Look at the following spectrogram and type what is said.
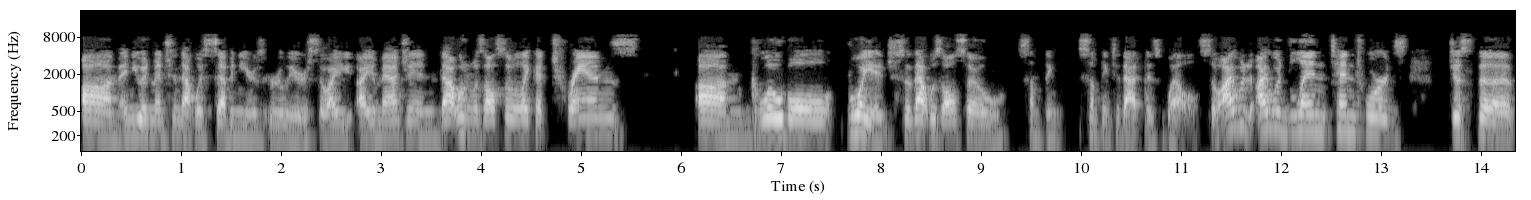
Um, and you had mentioned that was seven years earlier. So I, I imagine that one was also like a trans, um, global voyage. So that was also something, something to that as well. So I would, I would lend, tend towards just the,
